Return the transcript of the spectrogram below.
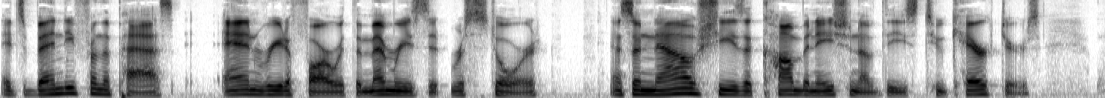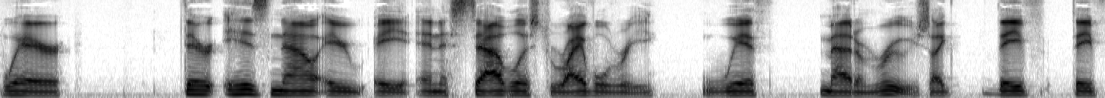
It's Bendy from the past and Rita Farr with the memories restored. And so now she's a combination of these two characters where there is now a, a an established rivalry with Madame Rouge. Like they've they've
